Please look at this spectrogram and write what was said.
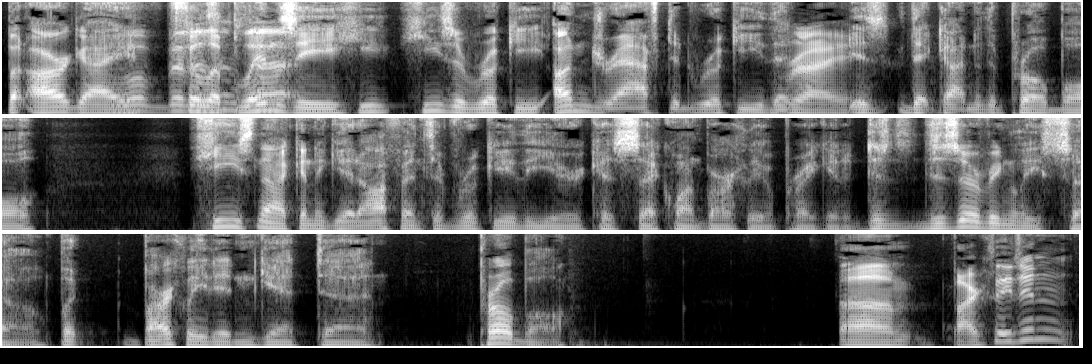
but our guy Well, but Phillip isn't that- Lindsay, he he's a rookie, undrafted rookie that is Right. that got into the Pro Bowl. He's not going to get offensive rookie of the year because Saquon Barkley will probably get it, Des- deservingly so. But Barkley didn't get uh, Pro Bowl. Um, Barkley didn't.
